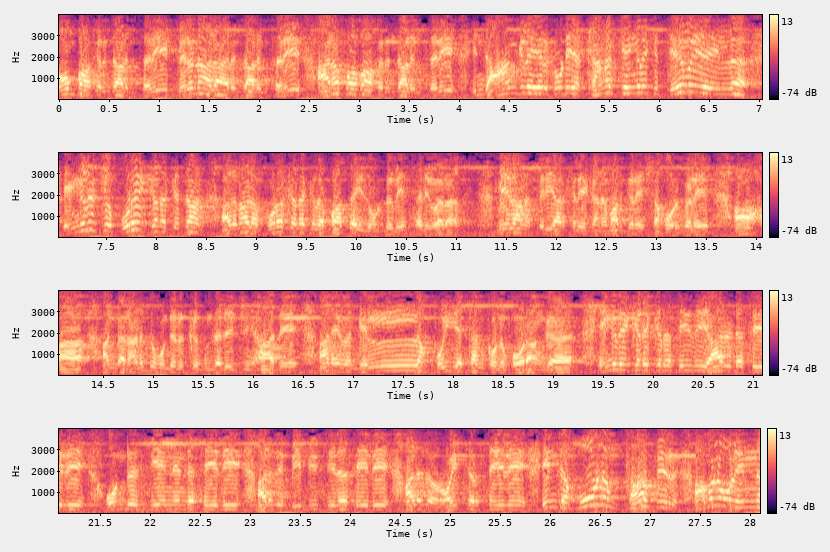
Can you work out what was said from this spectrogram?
நோன்பாக இருந்தாலும் சரி பெருநாளா இருந்தாலும் சரி அரபாவாக இருந்தாலும் சரி இந்த ஆங்கிலேயர்களுடைய கணக்கு எங்களுக்கு தேவையே இல்லை. எங்களுக்கு புறை கணக்கு தான். அதனால புறக்கணக்கில் பார்த்தா இது ஒன்றுமே சரி வராது. மேலான பெரியார்களே கனவான்களே சகோர்களே ஆஹா அங்க நடந்து கொண்டிருக்கின்றது ஜிஹாது. ஆனா இவங்க எல்லாம் பொய்யத்தான் கொண்டு போறாங்க. எங்களுக்கு கிடைக்கிற செய்தி யாரிட செய்தி? ஒன்று சிஎன்என் செய்தி அல்லது பிபிசி செய்தி அல்லது ராய்டர் செய்தி. இந்த மூணும் காபிர் அவனோட என்ன?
